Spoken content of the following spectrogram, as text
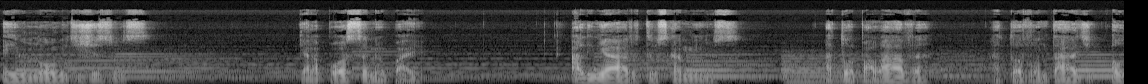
em o nome de Jesus. Que ela possa, meu Pai, alinhar os teus caminhos, a tua palavra a tua vontade ao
